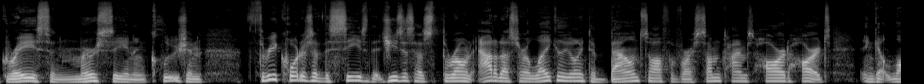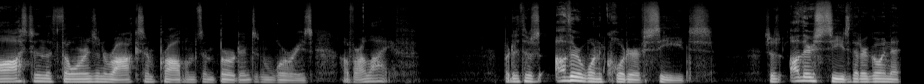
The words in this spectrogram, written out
grace and mercy and inclusion, three quarters of the seeds that Jesus has thrown out at us are likely going to bounce off of our sometimes hard hearts and get lost in the thorns and rocks and problems and burdens and worries of our life. But if those other one quarter of seeds, those other seeds that are going to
